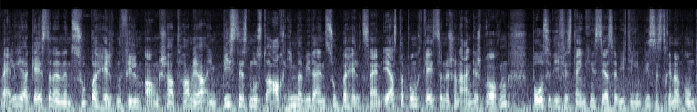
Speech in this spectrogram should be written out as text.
Weil wir ja gestern einen Superheldenfilm angeschaut haben, ja, im Business musst du auch immer wieder ein Superheld sein. Erster Punkt, gestern schon angesprochen, positives Denken ist sehr, sehr wichtig im Business drinnen. Und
